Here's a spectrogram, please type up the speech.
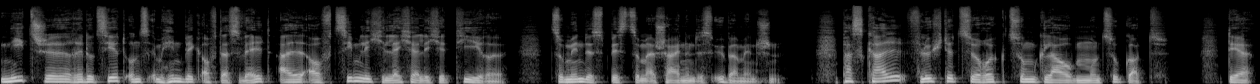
Nietzsche reduziert uns im Hinblick auf das Weltall auf ziemlich lächerliche Tiere, zumindest bis zum Erscheinen des Übermenschen. Pascal flüchtet zurück zum Glauben und zu Gott. Der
